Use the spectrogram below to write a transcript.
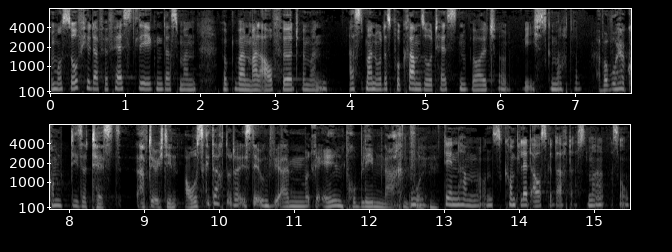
man muss so viel dafür festlegen, dass man irgendwann mal aufhört, wenn man erstmal nur das Programm so testen wollte, wie ich es gemacht habe. Aber woher kommt dieser Test? Habt ihr euch den ausgedacht oder ist der irgendwie einem reellen Problem nachempfunden? Mhm. Den haben wir uns komplett ausgedacht erstmal. So,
